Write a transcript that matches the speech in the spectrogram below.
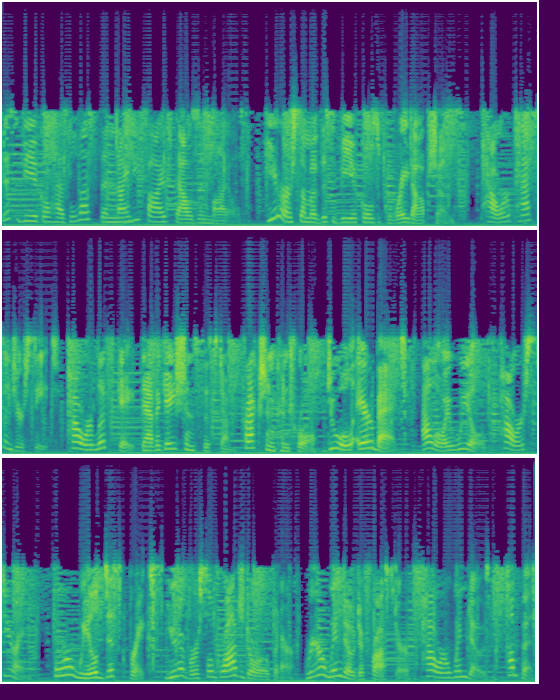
This vehicle has less than 95,000 miles. Here are some of this vehicle's great options. Power passenger seat, power liftgate, navigation system, traction control, dual airbags, alloy wheels, power steering, four-wheel disc brakes, universal garage door opener, rear window defroster, power windows, compass,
